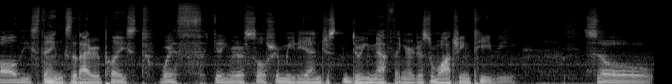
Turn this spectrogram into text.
all these things that I replaced with getting rid of social media and just doing nothing or just watching TV. So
